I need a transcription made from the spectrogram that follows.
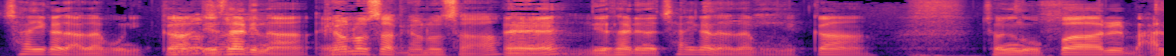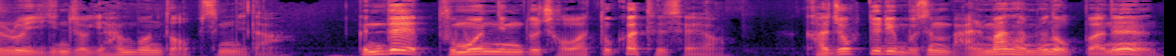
차이가 나다 보니까 네 살이나 예. 변호사, 변호사. 네, 네 살이나 차이가 나다 보니까 저는 오빠를 말로 이긴 적이 한 번도 없습니다. 근데 부모님도 저와 똑같으세요. 가족들이 무슨 말만 하면 오빠는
